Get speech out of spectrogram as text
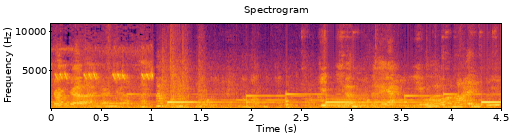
干着了，干着。给你的牛仔呀，我。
